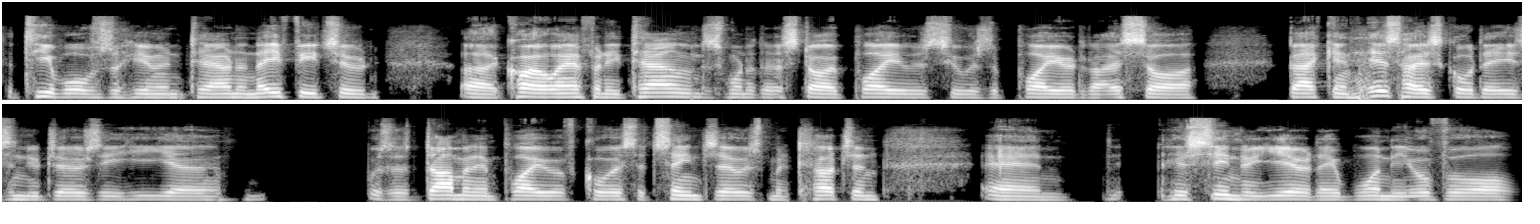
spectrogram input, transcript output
the T Wolves are here in town, and they featured uh, Karl-Anthony Towns, one of their star players, who was a player that I saw back in his high school days in New Jersey. He uh, was a dominant player, of course, at St. Joe's Metuchen, and his senior year they won the overall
